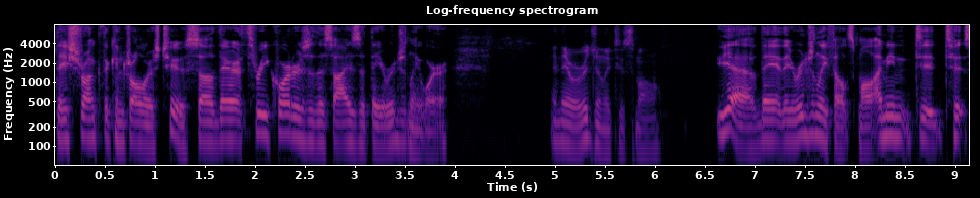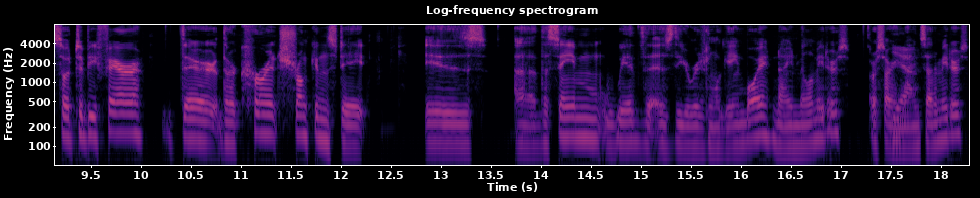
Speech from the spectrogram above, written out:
they shrunk the controllers too. So they're three quarters of the size that they originally were. And they were originally too small. Yeah, they, they originally felt small. I mean, to, to, so to be fair, their their current shrunken state is uh, the same width as the original Game Boy, nine millimeters, or sorry, Yeah. nine centimeters.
